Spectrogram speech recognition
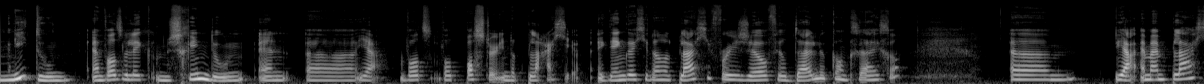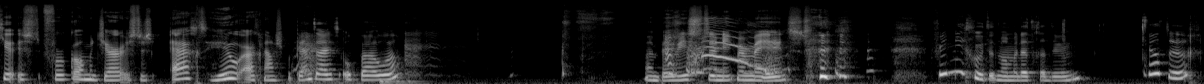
niet doen en wat wil ik misschien doen en ja, wat, wat past er in dat plaatje. Ik denk dat je dan het plaatje voor jezelf heel duidelijk kan krijgen. Um, ja, en mijn plaatje is voor komend jaar is dus echt heel erg naamsbekendheid opbouwen. Mijn baby is het er niet meer mee eens. Vind je niet goed dat mama dat gaat doen? Ja, toch?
